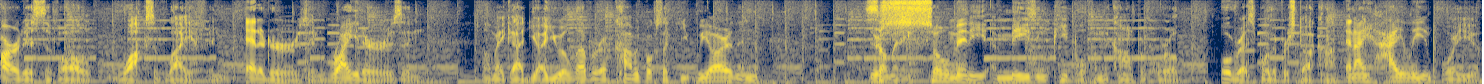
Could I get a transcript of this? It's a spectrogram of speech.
artists of all walks of life, and editors and writers, and oh my God, are you a lover of comic books like we are? And then there's so many, so many amazing people from the comic book world over at spoilerverse.com, and I highly implore you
